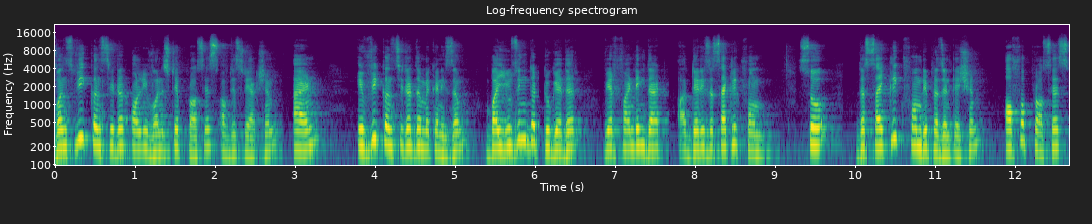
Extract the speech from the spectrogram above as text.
once we consider only one step process of this reaction and if we consider the mechanism by using the together we are finding that uh, there is a cyclic form. So the cyclic form representation of a process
